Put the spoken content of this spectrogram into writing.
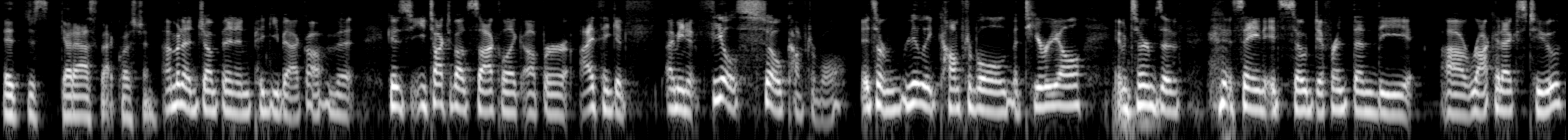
it just got to ask that question. I'm gonna jump in and piggyback off of it because you talked about sock like upper. I think it. I mean, it feels so comfortable. It's a really comfortable material in terms of saying it's so different than the uh, Rocket X2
